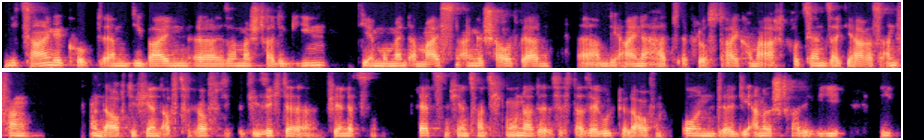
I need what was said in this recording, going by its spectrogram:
in die Zahlen geguckt. Ähm, die beiden, äh, sagen wir, Strategien, die im Moment am meisten angeschaut werden. Ähm, die eine hat plus 3,8 Prozent seit Jahresanfang und auch die, vier, auf, auf die Sicht der vier letzten, letzten 24 Monate ist es da sehr gut gelaufen. Und äh, die andere Strategie liegt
